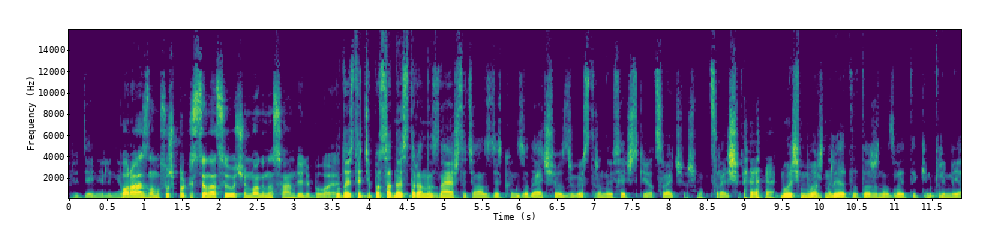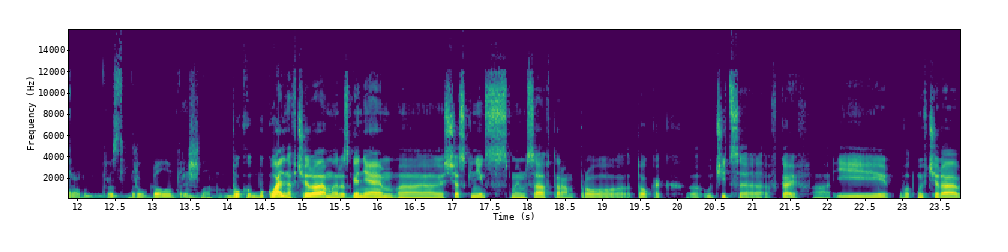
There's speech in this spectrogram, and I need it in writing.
поведения или нет? По-разному. Слушай, прокрастинации очень много на самом деле бывает. Ну, то есть ты, типа, с одной стороны знаешь, что тебе надо сделать какую-нибудь задачу, а с другой стороны всячески отсрачиваешь вашему срач. В общем, можно ли это тоже назвать таким примером? Просто вдруг в голову пришло. Бук- буквально вчера мы разгоняем э, сейчас книг с моим соавтором про то, как учиться в кайф. А, и вот мы вчера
